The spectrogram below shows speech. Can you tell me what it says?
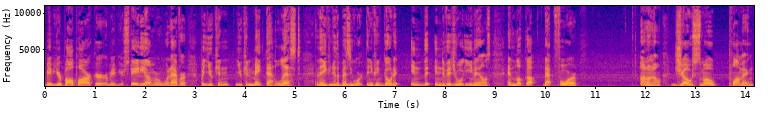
Maybe your ballpark or, or, maybe your stadium or whatever but you can you can make that list. And then you can do the busy work. Then you can go to in the individual emails and look up that for i don't know joe smo plumbing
